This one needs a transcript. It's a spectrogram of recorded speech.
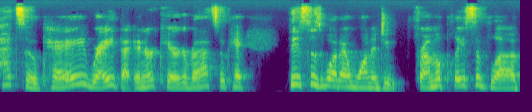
that's okay, right? That inner caregiver, that's okay this is what I want to do from a place of love.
